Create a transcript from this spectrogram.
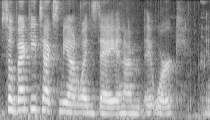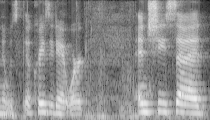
so Becky texted me on Wednesday, and I'm at work, and it was a crazy day at work, and she said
